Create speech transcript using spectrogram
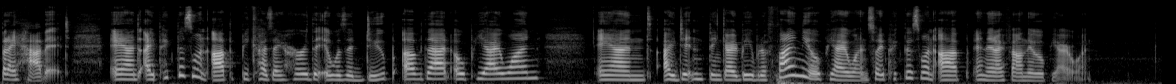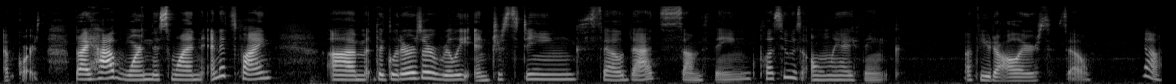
but I have it. And I picked this one up because I heard that it was a dupe of that OPI one and I didn't think I'd be able to find the OPI one. So I picked this one up and then I found the OPI one. Of course. But I have worn this one and it's fine. Um, the glitters are really interesting, so that's something. Plus it was only, I think, a few dollars. So, yeah,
